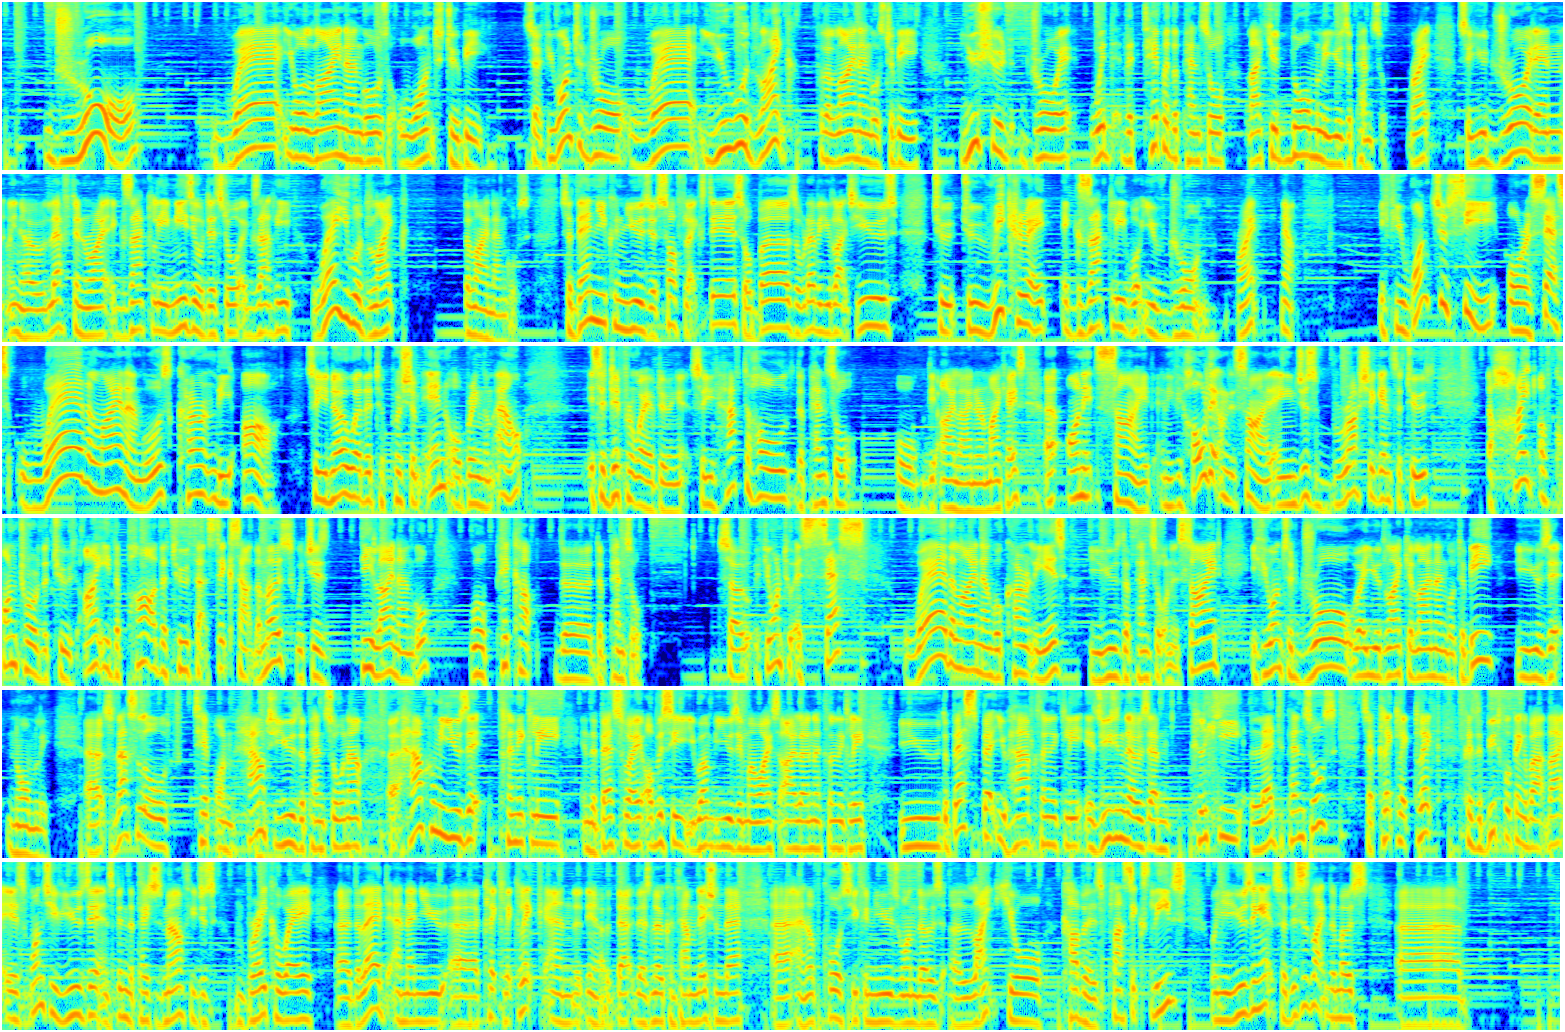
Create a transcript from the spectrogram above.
draw where your line angles want to be, so if you want to draw where you would like for the line angles to be, you should draw it with the tip of the pencil like you'd normally use a pencil, right? So you draw it in, you know, left and right, exactly mesial distal, exactly where you would like the line angles. So then you can use your Sof-Lex disc or burrs or whatever you like to use to, to recreate exactly what you've drawn, right? Now, if you want to see or assess where the line angles currently are, so you know whether to push them in or bring them out, it's a different way of doing it. So you have to hold the pencil or the eyeliner in my case, uh, on its side. And if you hold it on its side and you just brush against the tooth, the height of contour of the tooth, i.e., the part of the tooth that sticks out the most, which is D line angle, will pick up the, the pencil. So if you want to assess where the line angle currently is, you use the pencil on its side. If you want to draw where you'd like your line angle to be, you use it normally. Uh, so that's a little tip on how to use the pencil. Now, uh, how can we use it clinically in the best way? Obviously, you won't be using my wife's eyeliner clinically. You, the best bet you have clinically is using those um, clicky lead pencils. So click, click, click. Because the beautiful thing about that is once you've used it and it's been in the patient's mouth, you just break away uh, the lead and then you uh, click, click, click, and you know th- there's no contamination there. Uh, and of course, you can use one of those uh, light cure covers, plastic sleeves when you're using it. So this is like the most uh,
